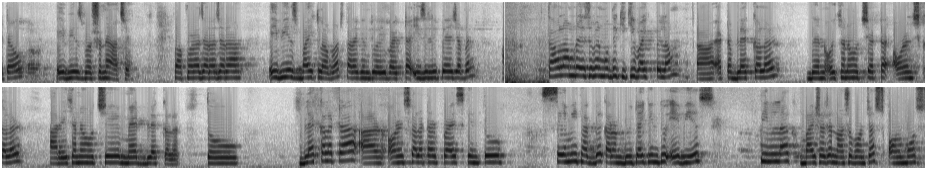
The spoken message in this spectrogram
এটাও এবিএস ভার্সনে আছে। তো আপনারা যারা যারা এবিএস বাইক লাভার তারা কিন্তু এই বাইকটা ইজিলি পেয়ে যাবেন। তাহলে আমরা এসএফ এর মধ্যে কি কি বাইক পেলাম? একটা ব্ল্যাক কালার দেন ওইখানে হচ্ছে একটা অরেঞ্জ কালার আর এখানে হচ্ছে ম্যাট ব্ল্যাক কালার। তো ব্ল্যাক কালারটা আর অরেঞ্জ কালারটার প্রাইস কিন্তু সেমই থাকবে, কারণ দুইটাই কিন্তু এবিএস তিন লাখ বাইশ হাজার নশো পঞ্চাশ অলমোস্ট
